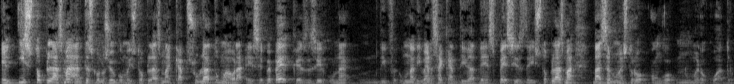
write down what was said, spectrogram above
El histoplasma, antes conocido como histoplasma capsulatum, ahora SPP, que es decir, una, una diversa cantidad de especies de histoplasma, va a ser nuestro hongo número 4.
